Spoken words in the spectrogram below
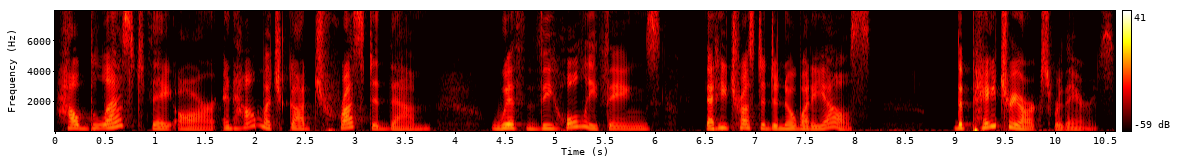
how blessed they are and how much God trusted them with the holy things that He trusted to nobody else. The patriarchs were theirs.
